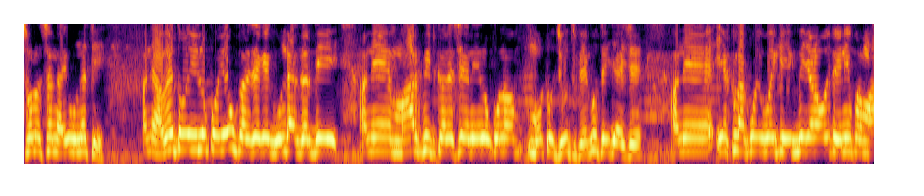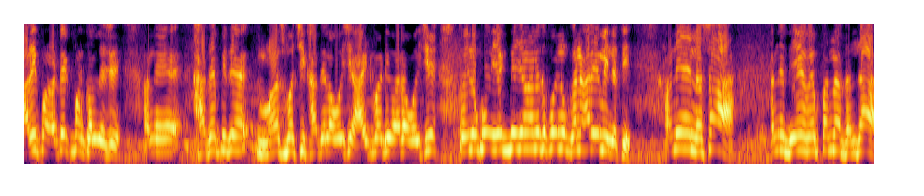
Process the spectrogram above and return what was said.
સોલ્યુશન આવ્યું નથી. અને હવે તો એ લોકો એવું કરે છે કે ગુંડાગર્દી અને મારપીટ કરે છે અને એ લોકોનો મોટું જૂથ ભેગું થઈ જાય છે. અને એકલા કોઈ હોય કે એક બે જણા હોય તો એની ઉપર મારી પણ અટેક પણ કરી લે છે. અને ખાધે પીધે માંસ મચ્છી ખાધેલા હોય છે હાઈટ વાળા હોય છે, તો એ લોકો એક બે જણાને તો કોઈનું ગનહાર નથી. અને નશા અને દેહ વેપારના ધંધા,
